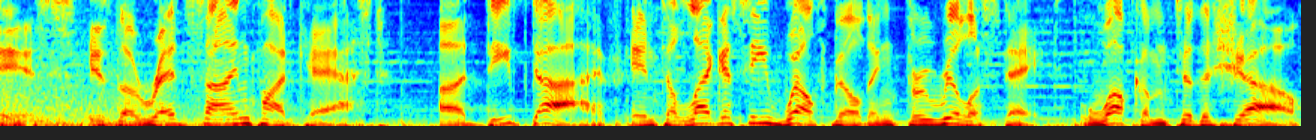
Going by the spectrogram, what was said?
This is the Red Sign Podcast, a deep dive into legacy wealth building through real estate. Welcome to the show.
